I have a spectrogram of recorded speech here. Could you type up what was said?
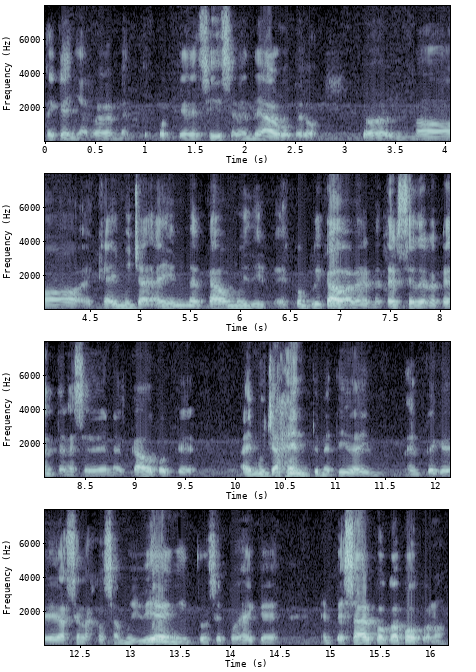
pequeña realmente, porque sí, se vende algo, pero, no, es que hay mucha, hay un mercado muy, es complicado, a ver, meterse de repente en ese mercado, porque hay mucha gente metida, hay gente que hacen las cosas muy bien, y entonces pues hay que empezar poco a poco, ¿no?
